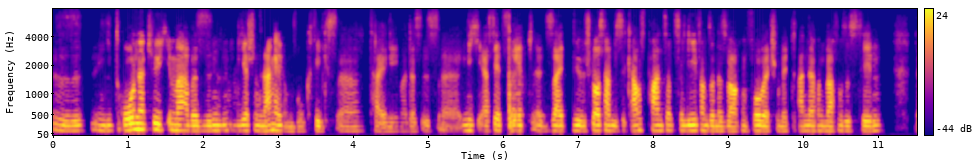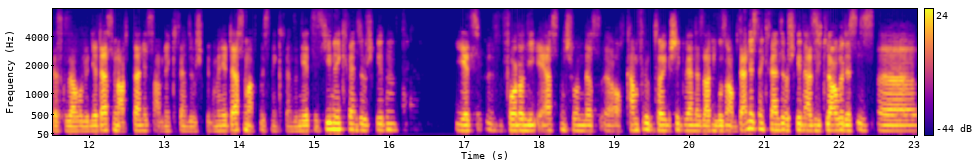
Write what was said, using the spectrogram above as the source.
die drohen natürlich immer, aber sind wir schon lange irgendwo Kriegsteilnehmer. Das ist äh, nicht erst jetzt seit, äh, seit wir beschlossen haben, diese Kampfpanzer zu liefern, sondern es war auch ein Vorwärts schon mit anderen Waffensystemen, das gesagt wurde, wenn ihr das macht, dann ist aber eine Grenze überschritten. Wenn ihr das macht, ist eine Grenze. Und jetzt ist hier eine Grenze überschritten. Jetzt fordern die Ersten schon, dass äh, auch Kampfflugzeuge geschickt werden. Da sagen die Russen, auch dann ist eine Grenze überschritten. Also ich glaube, das ist äh,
